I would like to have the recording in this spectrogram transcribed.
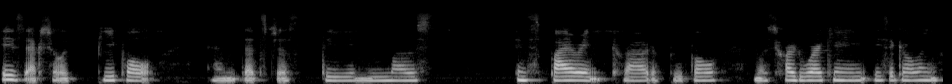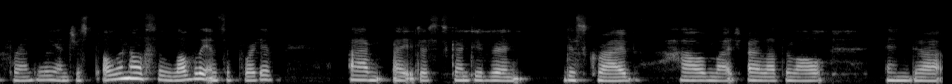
is actually people. And that's just the most inspiring crowd of people, most hardworking, easygoing, friendly, and just all in all so lovely and supportive. Um, I just can't even describe how much I love them all. And uh,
